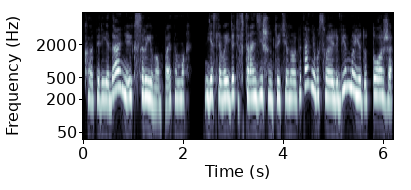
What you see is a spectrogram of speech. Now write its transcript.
к перееданию и к срывам. Поэтому если вы идете в транзишн интуитивного питания, вы свою любимую еду тоже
